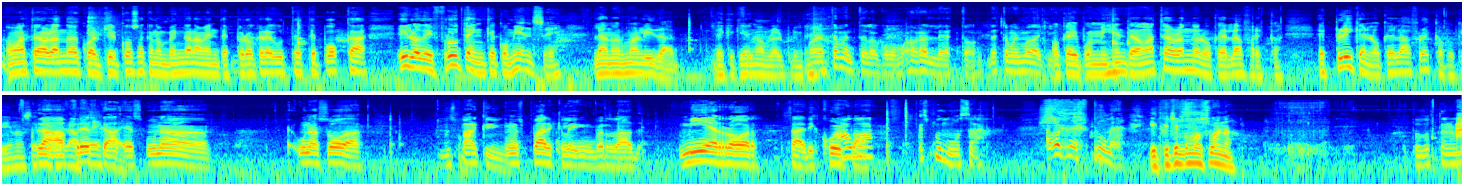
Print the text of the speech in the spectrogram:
vamos a estar hablando de cualquier cosa que nos venga a la mente. Espero que les guste este podcast y lo disfruten, que comience la normalidad. ¿De qué quieren hablar primero? Honestamente, loco, vamos a hablar de esto, de esto mismo de aquí. Ok, pues mi gente, vamos a estar hablando de lo que es la fresca. Expliquen lo que es la fresca, porque yo no sé La qué es fresca es una una soda, Un sparkling. un sparkling, ¿verdad? Mi error. O sea, disculpa. Agua espumosa. Agua con espuma. Y escuchen cómo suena. Todos tenemos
